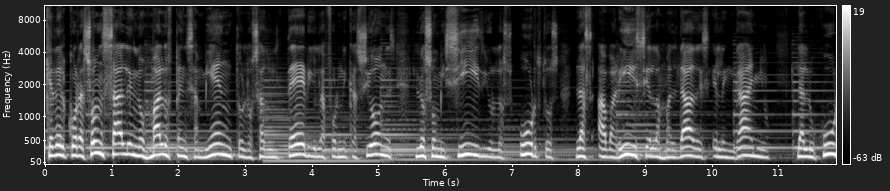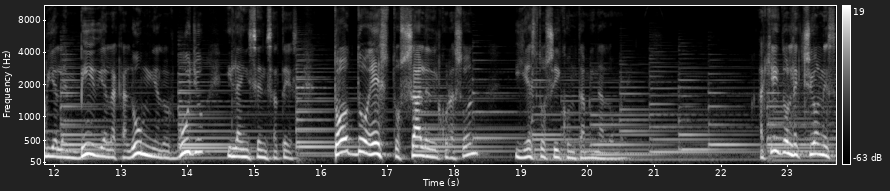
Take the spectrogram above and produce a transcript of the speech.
que del corazón salen los malos pensamientos, los adulterios, las fornicaciones, los homicidios, los hurtos, las avaricias, las maldades, el engaño, la lujuria, la envidia, la calumnia, el orgullo y la insensatez. Todo esto sale del corazón y esto sí contamina al hombre. Aquí hay dos lecciones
